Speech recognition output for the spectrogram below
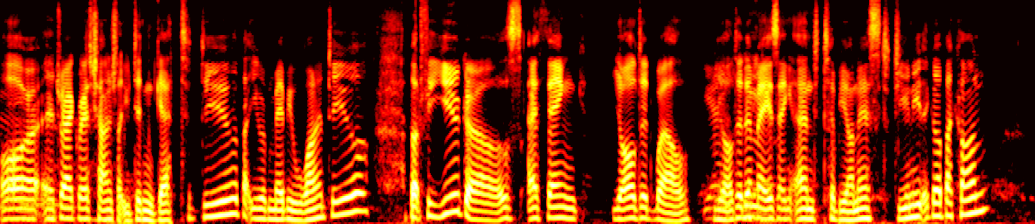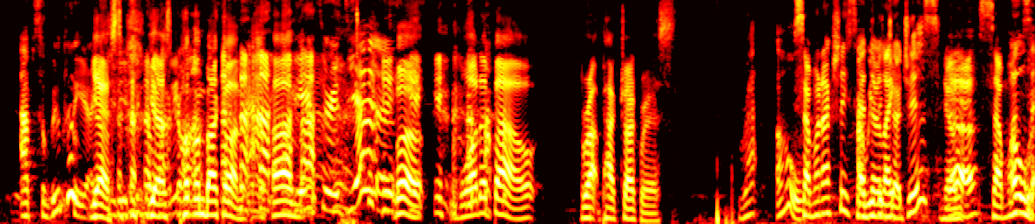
or a drag race challenge that you didn't get to do that you would maybe want to do. But for you girls, I think y'all did well. Y'all did amazing. And to be honest, do you need to go back on? absolutely. I Yes, think you should go yes, back put them back on. Um, the answer is yes. but what about Brat Pack Drag Race? Ra- oh, Someone actually said are we they're the like judges? No, Yeah. someone Oh. sa-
